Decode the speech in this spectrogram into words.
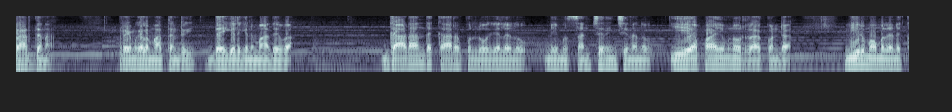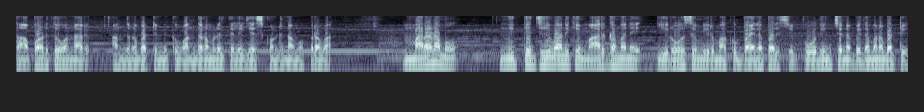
ప్రార్థన. ప్రేమగల మా తండ్రి దయగలిగిన మాదేవ గాఢాంధకారపు లోయలలో మేము సంచరించినను ఏ అపాయమునో రాకుండా మీరు మమ్మలను కాపాడుతూ ఉన్నారు. అందును బట్టి మీకు వందనములు తెలియజేసుకుంటున్నాము ప్రభ. మరణము నిత్య జీవానికి మార్గమనే ఈరోజు మీరు మాకు బయలుపరిచి బోధించిన విధమును బట్టి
